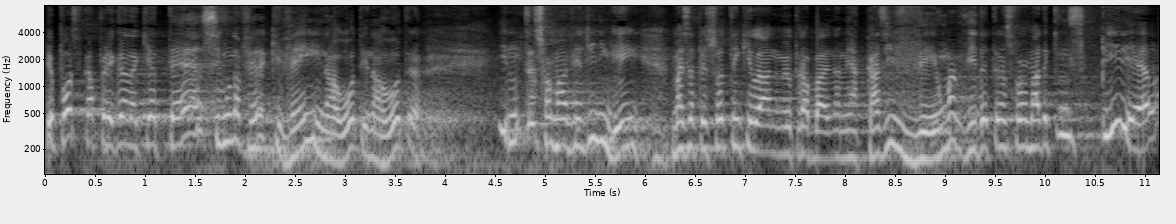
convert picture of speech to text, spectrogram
Eu posso ficar pregando aqui até segunda-feira que vem, na outra e na outra, e não transformar a vida de ninguém, mas a pessoa tem que ir lá no meu trabalho, na minha casa e ver uma vida transformada que inspire ela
